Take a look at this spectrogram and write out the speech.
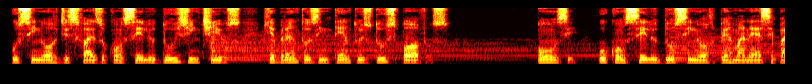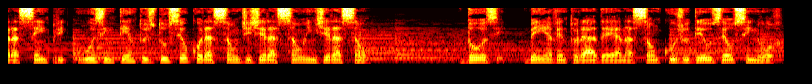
O Senhor desfaz o conselho dos gentios, quebranta os intentos dos povos. 11. O conselho do Senhor permanece para sempre, os intentos do seu coração de geração em geração. 12. Bem-aventurada é a nação cujo Deus é o Senhor,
